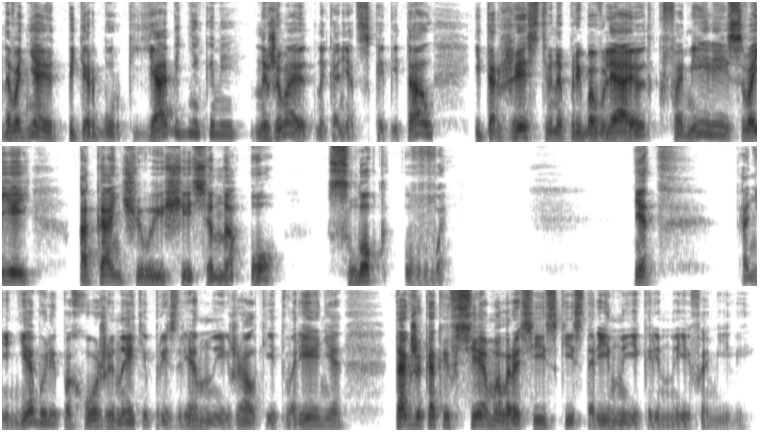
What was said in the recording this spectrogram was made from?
наводняют Петербург ябедниками, наживают, наконец, капитал — и торжественно прибавляют к фамилии своей, оканчивающейся на «о», слог «в». Нет, они не были похожи на эти презренные и жалкие творения, так же, как и все малороссийские старинные и коренные фамилии.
